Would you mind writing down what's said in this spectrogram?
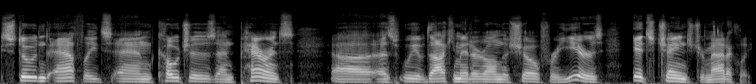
student athletes and coaches and parents, uh, as we have documented on the show for years, it's changed dramatically.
